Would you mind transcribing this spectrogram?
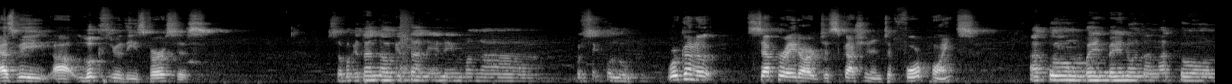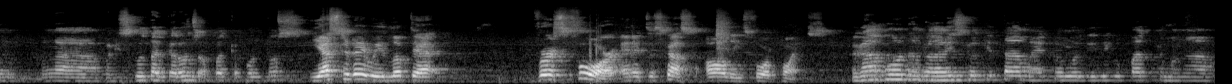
As we uh, look through these verses, Sa pagkatanaw kita ini mga bersikulo we're going to separate our discussion into four points. atong bahin-bahinon ang atong mga pag-isgutan karon sa upat ka puntos. Yesterday we looked at verse 4 and it discussed all these four points. Kagahapon nag-isgot kita may tungod din upat ka mga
